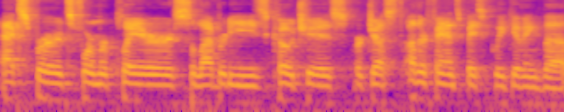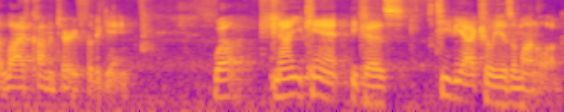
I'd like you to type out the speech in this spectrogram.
experts, former players, celebrities, coaches, or just other fans basically giving the live commentary for the game. Well, now you can't because TV actually is a monologue.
